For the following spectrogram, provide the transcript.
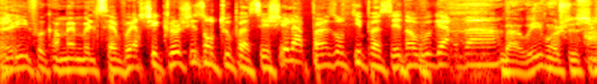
Ouais. il faut quand même le savoir. Chez Cloche, ils ont tout passé. Chez Lapin, ils ont tout passé dans vos gardins. Bah oui, moi je suis Ah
